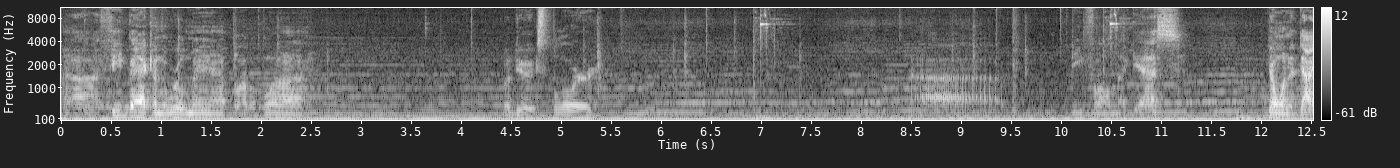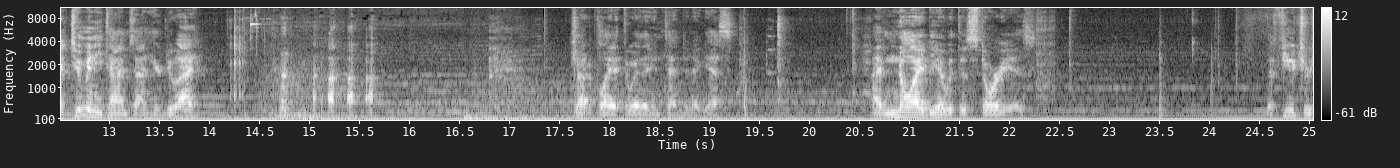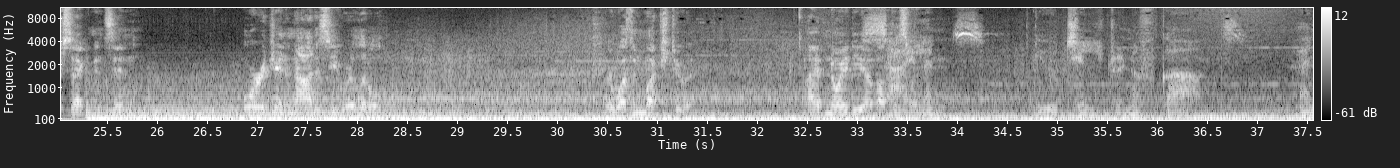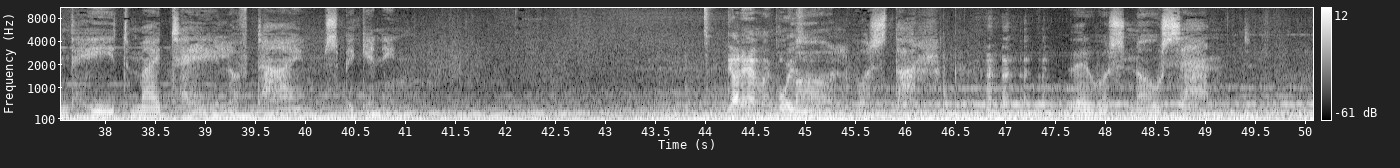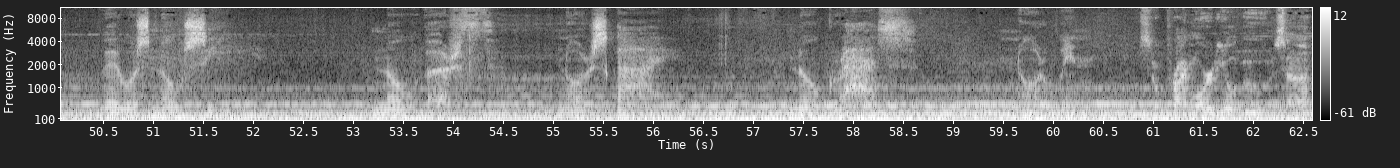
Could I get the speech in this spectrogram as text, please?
Uh, feedback on the world map, blah, blah, blah. We'll do Explorer. Uh, default, I guess. Don't want to die too many times on here, do I? Try to play it the way they intended, I guess. I have no idea what this story is. The future segments in Origin and Odyssey were a little... There wasn't much to it. I have no idea about Silence, this one. You children of gods, and heed my tale of time's beginning. Gotta have my poison. All was dark. there was no sand. There was no sea. No earth, nor sky. No grass, nor wind. So primordial ooze, huh?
